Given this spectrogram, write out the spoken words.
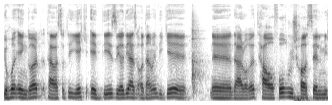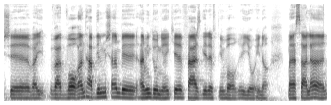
یهو انگار توسط یک عده زیادی از آدم دیگه در واقع توافق روش حاصل میشه و, و واقعا تبدیل میشن به همین دنیایی که فرض گرفتیم واقعی و اینا. مثلا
